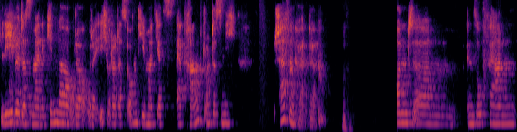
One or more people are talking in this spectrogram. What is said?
lebe, dass meine Kinder oder, oder ich oder dass irgendjemand jetzt erkrankt und das nicht schaffen könnte. Und ähm, insofern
